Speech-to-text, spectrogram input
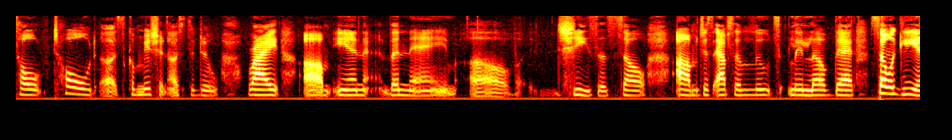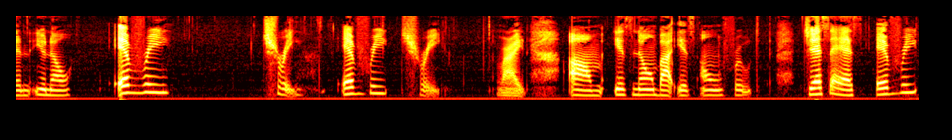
told told us, commissioned us to do. Right, um, in the name of Jesus. So, um, just absolutely love that. So, again, you know, every tree, every tree, right, um, is known by its own fruit, just as every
